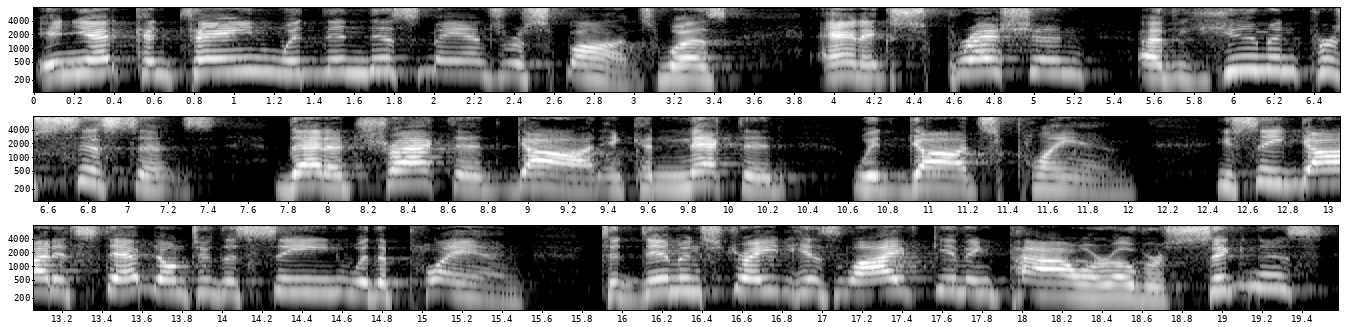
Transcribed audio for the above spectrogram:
And yet, contained within this man's response was an expression of human persistence that attracted God and connected with God's plan. You see, God had stepped onto the scene with a plan to demonstrate his life giving power over sickness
